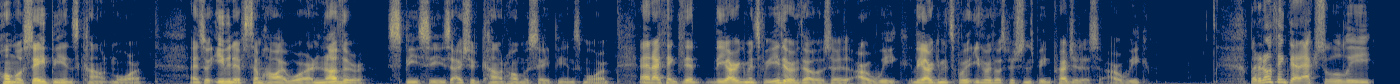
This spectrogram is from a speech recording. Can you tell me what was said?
Homo sapiens count more. And so even if somehow I were another species, I should count Homo sapiens more. And I think that the arguments for either of those are, are weak. The arguments for either of those positions being prejudice are weak. But I don't think that actually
